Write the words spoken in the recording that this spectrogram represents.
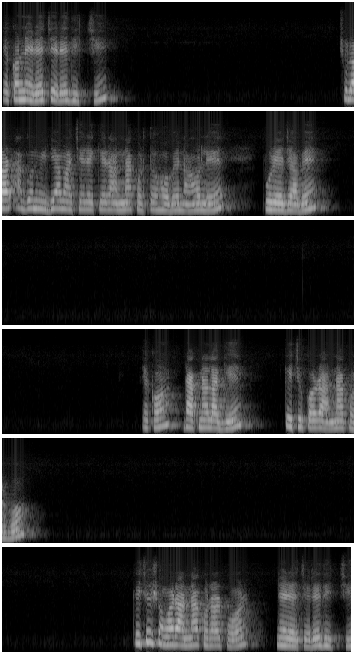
এখন নেড়ে চেড়ে দিচ্ছি। চুলার আগুন মিডিয়াম আঁচে রেখে রান্না করতে হবে, না হলে পুড়ে যাবে। এখন ঢাকনা লাগিয়ে কিছুক্ষণ রান্না করব। কিছু সময় রান্না করার পর নেড়ে চেড়ে দিচ্ছি।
